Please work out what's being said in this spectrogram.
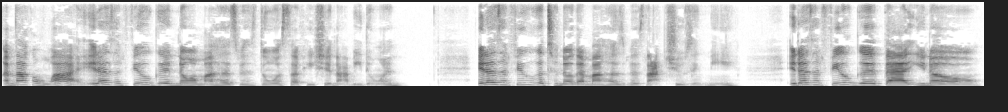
I'm not gonna lie, it doesn't feel good knowing my husband's doing stuff he should not be doing. It doesn't feel good to know that my husband's not choosing me it doesn't feel good that, you know,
